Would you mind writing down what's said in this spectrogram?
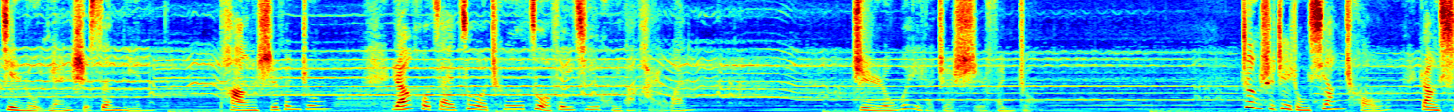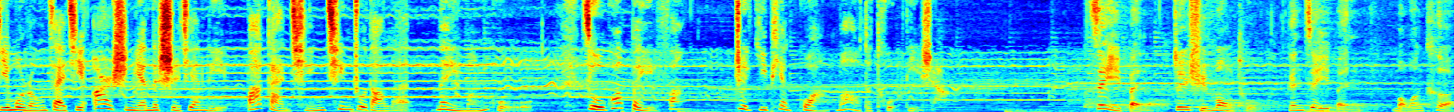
进入原始森林，躺十分钟，然后再坐车、坐飞机回到台湾，只为了这十分钟。正是这种乡愁，让席慕容在近二十年的时间里，把感情倾注到了。内蒙古，祖国北方这一片广袤的土地上。这一本《追寻梦土》跟这一本《某文课》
